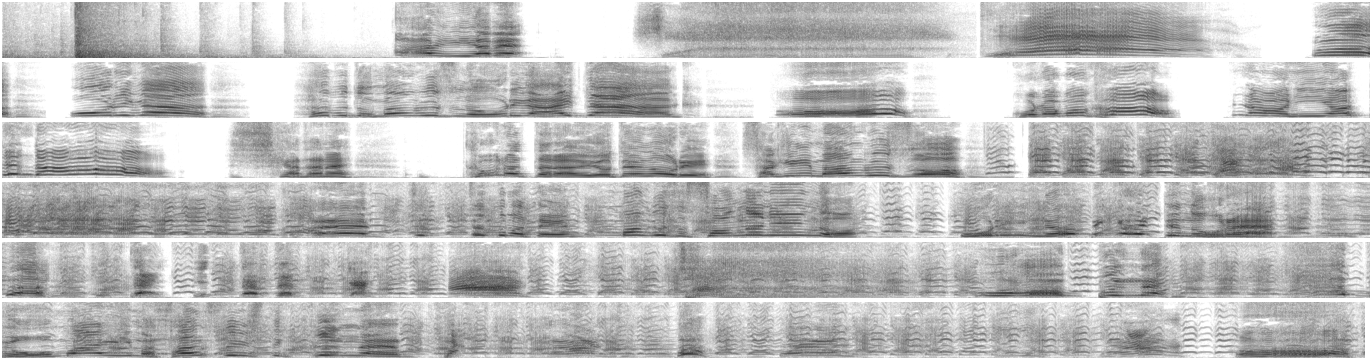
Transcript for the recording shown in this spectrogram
あやべ！シャー！うわ檻がハブとマングースの檻が開いた！おおこらバカ何やってんだ！仕方ない。こうなったら予定通り先にマングースを！えちょちょっと待ってマングースそんなにいんの？檻に何匹入ってんのこれ？あ痛い痛い痛いあおおぶんねハブお前今参戦してくんなよああ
